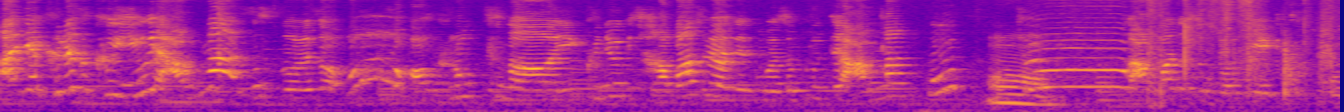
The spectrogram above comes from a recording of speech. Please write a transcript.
아니야 그래서 그 이후에 안 맞았었어. 그래서 아 그렇구나 이 근육이 잡아줘야 되는 거여서 그때 안 맞고 어. 안 맞았었어 언니 얘기 듣고.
